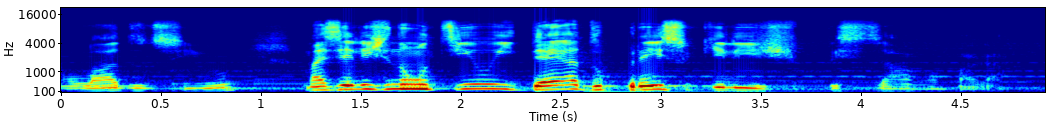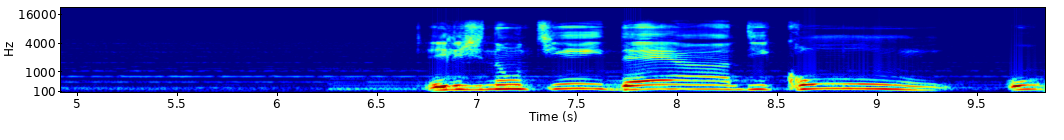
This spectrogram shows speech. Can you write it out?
ao lado do Senhor, mas eles não tinham ideia do preço que eles precisavam pagar. Eles não tinham ideia de como o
